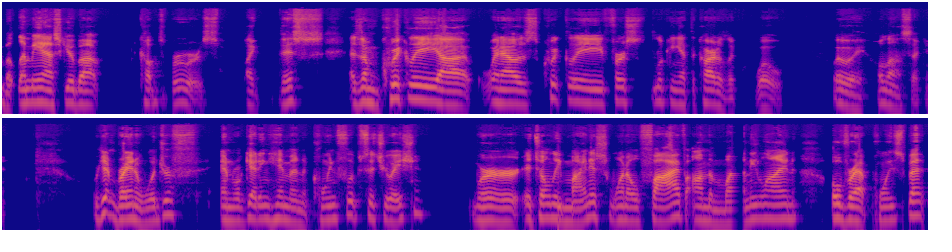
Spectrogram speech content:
But let me ask you about Cubs Brewers. Like this, as I'm quickly, uh, when I was quickly first looking at the card, I was like, whoa, wait, wait, hold on a second. We're getting Brandon Woodruff and we're getting him in a coin flip situation where it's only minus 105 on the money line over at PointsBet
